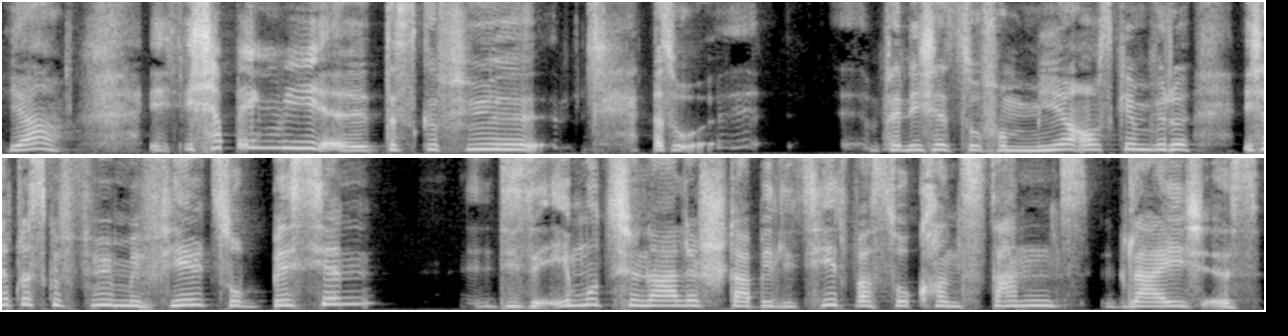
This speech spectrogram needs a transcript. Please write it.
Ja, ich, ich habe irgendwie äh, das Gefühl, also wenn ich jetzt so von mir ausgehen würde, ich habe das Gefühl, mir fehlt so ein bisschen diese emotionale Stabilität, was so konstant gleich ist.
